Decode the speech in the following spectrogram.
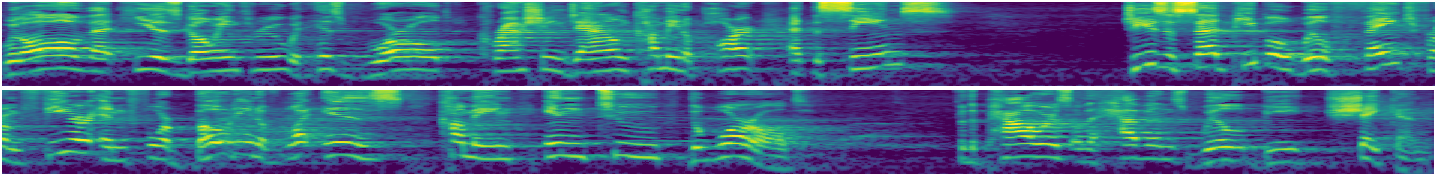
with all that he is going through, with his world crashing down, coming apart at the seams. Jesus said people will faint from fear and foreboding of what is coming into the world for the powers of the heavens will be shaken.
